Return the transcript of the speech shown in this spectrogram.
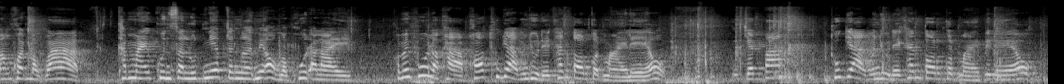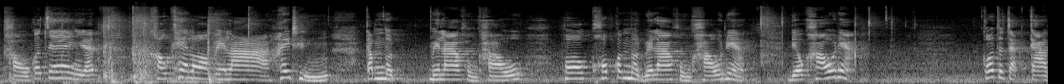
บางคนบอกว่าทำไมคุณสรุปเงียบจังเลยไม่ออกมาพูดอะไรเขาไม่พูดหรอกค่ะ เพราะทุกอย่างมันอยู่ในขั้นตอนกฎหมายแล้วเก็ตปะทุกอย่างมันอยู่ในขั้นตอนกฎหมายไปแล้ว เขาก็แจ้งอย่างนี้เขาแค่รอเวลาให้ถึงกำหนดเวลาของเขาพอครบกำหนดเวลาของเขาเนี่ย เดี๋ยวเขาเนี่ย ก็จะจัดการ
